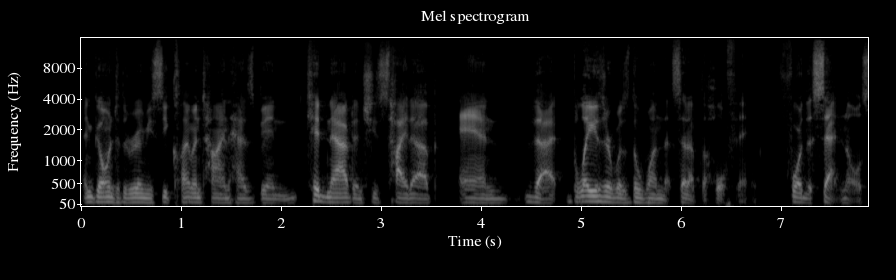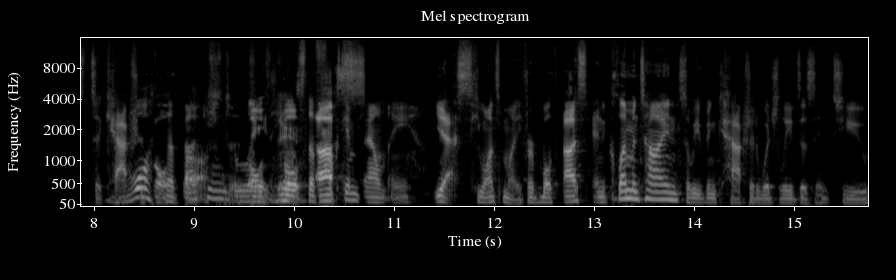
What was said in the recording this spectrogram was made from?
and go into the room, you see Clementine has been kidnapped and she's tied up, and that Blazer was the one that set up the whole thing for the Sentinels to capture what both a fucking bastard! Blazer. The Us- fucking bounty. Yes, he wants money for both us and Clementine. So we've been captured, which leads us into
